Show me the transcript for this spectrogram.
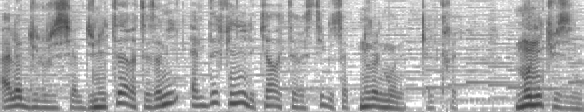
A l'aide du logiciel d'Unitaire et ses amis, elle définit les caractéristiques de cette nouvelle monnaie qu'elle crée. Monnaie cuisine.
